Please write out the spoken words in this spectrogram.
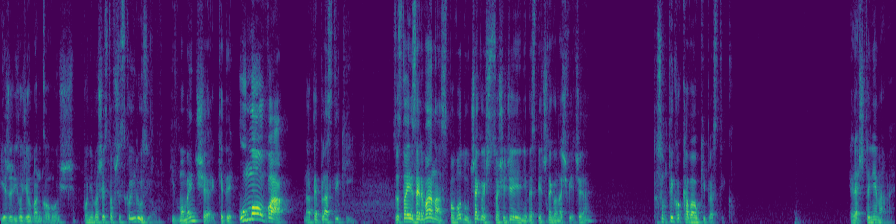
jeżeli chodzi o bankowość, ponieważ jest to wszystko iluzją. I w momencie, kiedy umowa na te plastiki zostaje zerwana z powodu czegoś, co się dzieje niebezpiecznego na świecie, to są tylko kawałki plastiku. Reszty nie mamy.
